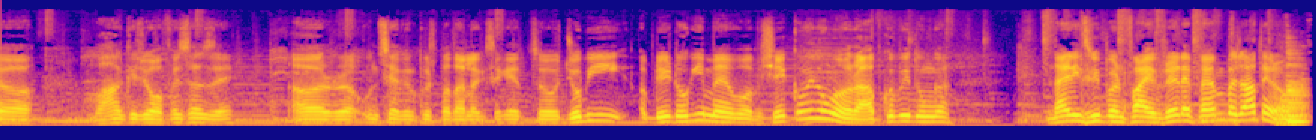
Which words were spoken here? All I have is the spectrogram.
वहाँ के जो ऑफिसर्स हैं, और उनसे अगर कुछ पता लग सके तो जो भी अपडेट होगी, मैं वो अभिषेक को भी दूँगा और आपको भी दूँगा। 93.5 रेड एफएम बजाते रहो।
